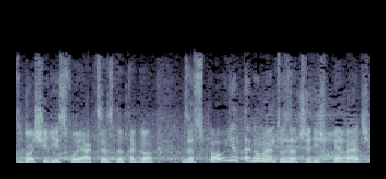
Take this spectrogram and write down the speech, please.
zgłosili swój akces do tego zespołu i od tego momentu zaczęli śpiewać.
